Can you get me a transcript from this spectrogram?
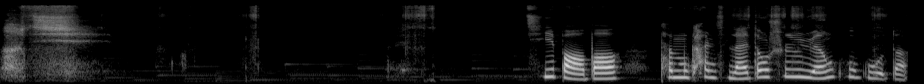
鸡宝宝，它们看起来都是圆鼓鼓的，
